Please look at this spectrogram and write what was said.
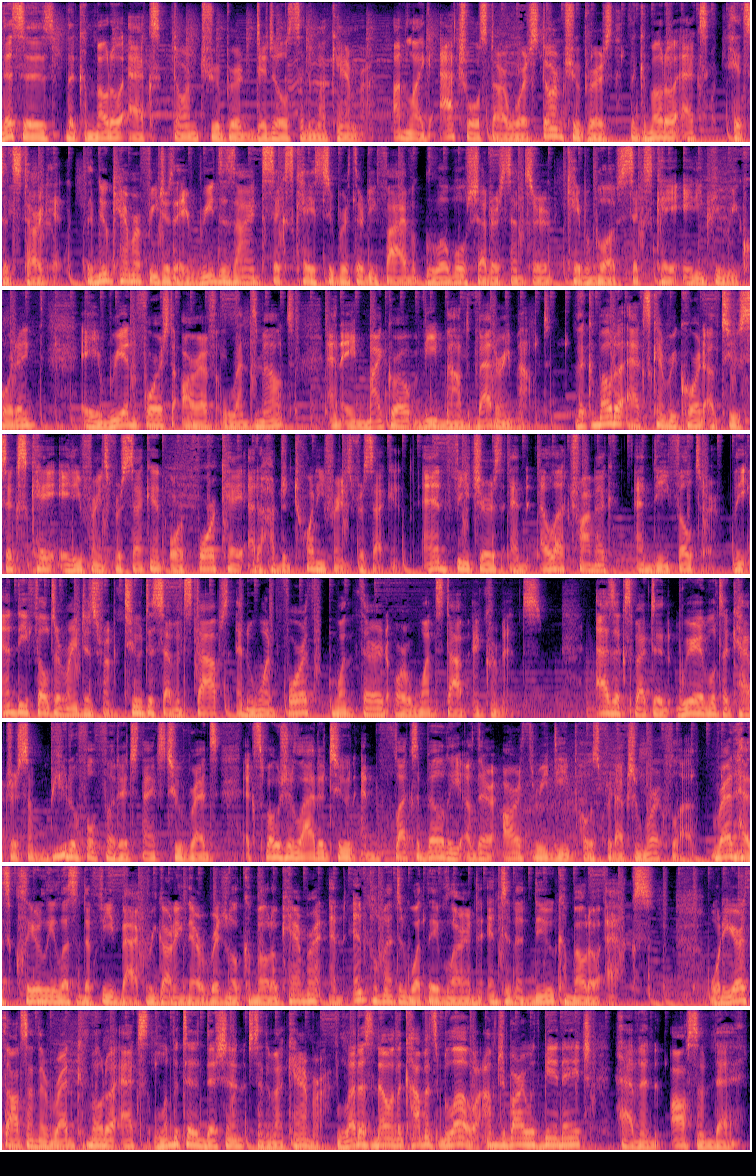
This is the Komodo X Stormtrooper digital cinema camera. Unlike actual Star Wars Stormtroopers, the Komodo X hits its target. The new camera features a redesigned 6K Super 35 global shutter sensor capable of 6K 80p recording, a reinforced RF lens mount, and a micro V mount battery mount. The Komodo X can record up to 6K 80 frames per second or 4K at 120 frames per second, and features an electronic ND filter. The ND filter ranges from 2 to 7 stops and 1 fourth, 1 third, or 1 stop increments. As expected, we were able to capture some beautiful footage thanks to Red's exposure latitude and flexibility of their R3D post-production workflow. Red has clearly listened to feedback regarding their original Komodo camera and implemented what they've learned into the new Komodo X. What are your thoughts on the Red Komodo X limited edition cinema camera? Let us know in the comments below. I'm Jabari with B&H. Have an awesome day.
